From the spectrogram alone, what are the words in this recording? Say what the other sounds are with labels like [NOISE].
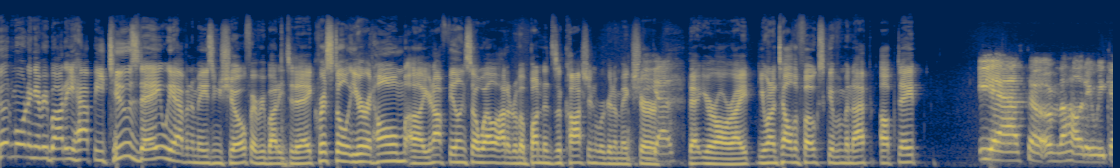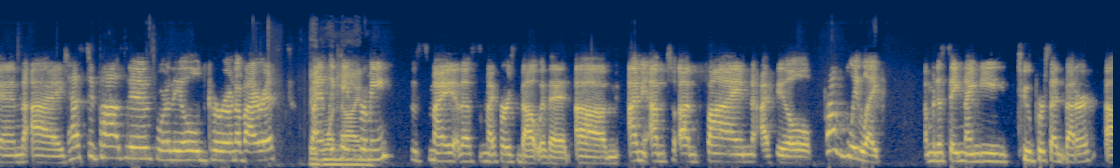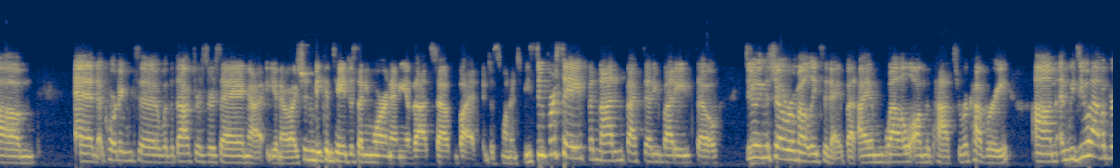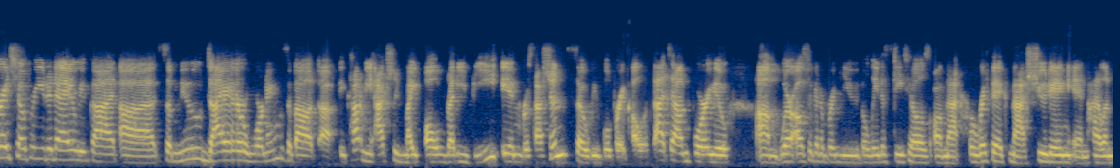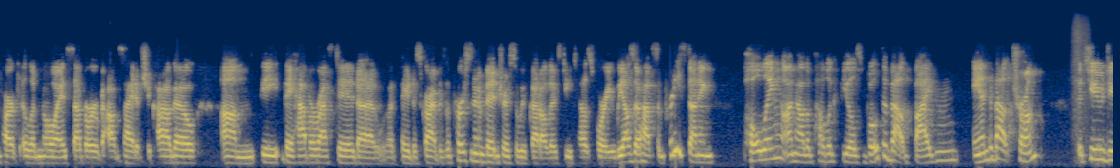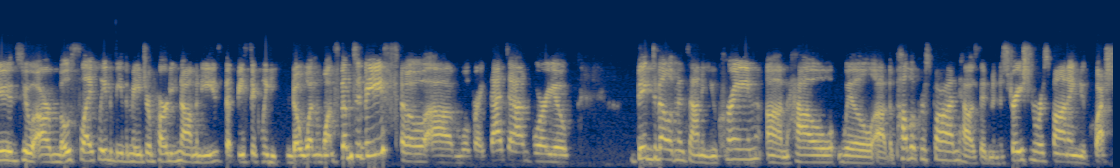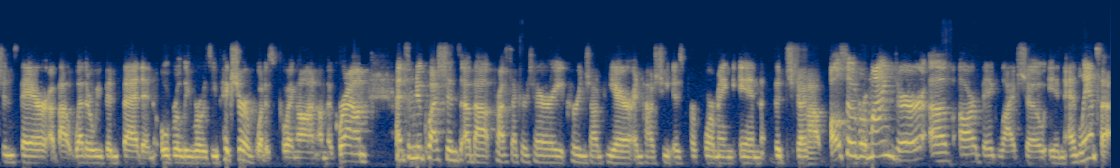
Good morning, everybody. Happy Tuesday. We have an amazing show for everybody today. Krystal, you're at home. Uh, you're not feeling so well. Out of abundance of caution, we're going to make sure Yes. that you're all right. You want to tell the folks, give them an up- update? Yeah, so over the holiday weekend, I tested positive for the old coronavirus. Big Finally came nine. for me. This is my this is my first bout with it. Um, I mean, I'm I'm fine. I feel probably like I'm going to say 92 percent better. Um, and according to what the doctors are saying, I, you know, I shouldn't be contagious anymore and any of that stuff. But I just wanted to be super safe and not infect anybody. So doing the show remotely today, but I am well on the path to recovery. Um, and we do have a great show for you today. We've got uh, some new dire warnings about uh, the economy actually might already be in recession. So we will break all of that down for you. Um, we're also going to bring you the latest details on that horrific mass shooting in Highland Park, Illinois, suburb outside of Chicago. Um, they, they have arrested uh, what they describe as a person of interest. So we've got all those details for you. We also have some pretty stunning polling on how the public feels both about Biden and about Trump the two dudes who are most likely to be the major party nominees that basically no one wants them to be. So um, we'll break that down for you. Big developments out of Ukraine. Um, how will uh, the public respond? How is the administration responding? New questions there about whether we've been fed an overly rosy picture of what is going on on the ground. And some new questions about Press Secretary Karine Jean Pierre and how she is performing in the job. Also, a reminder of our big live show in Atlanta.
